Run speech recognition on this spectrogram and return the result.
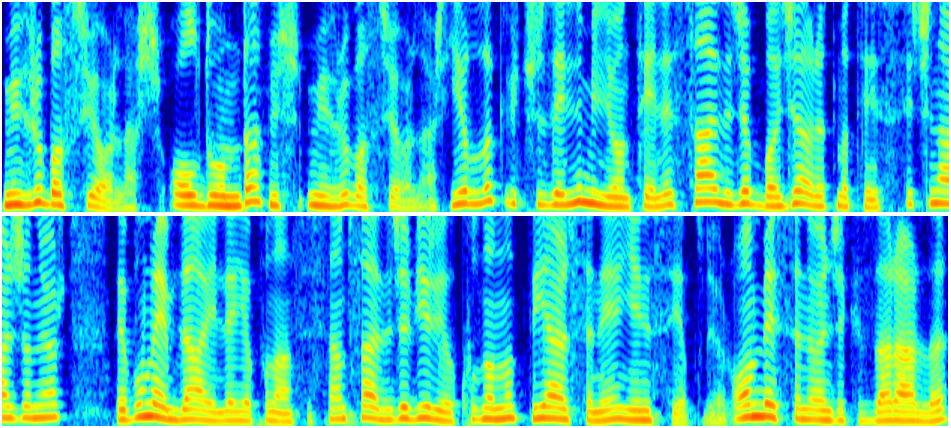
mührü basıyorlar. Olduğunda mührü basıyorlar. Yıllık 350 milyon TL sadece baca arıtma tesisi için harcanıyor ve bu meblağ ile yapılan sistem sadece bir yıl kullanılıp diğer seneye yenisi yapılıyor. 15 sene önceki zararlı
